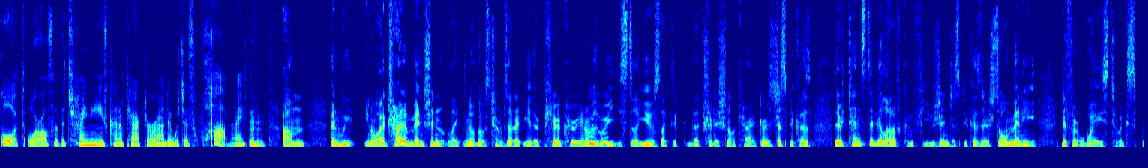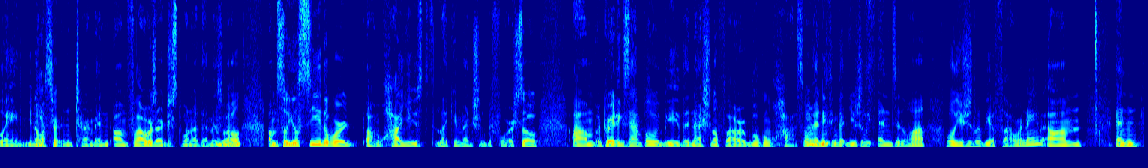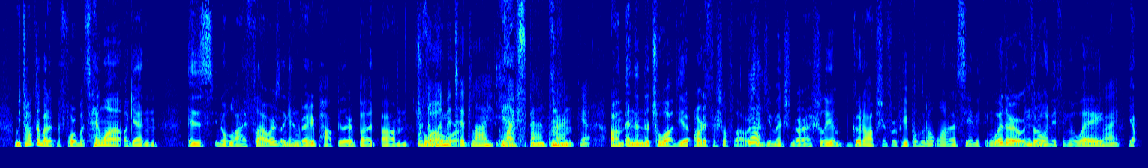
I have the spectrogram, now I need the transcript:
or also the Chinese kind of character around it, which is hua, right? Mm-hmm. Um, and we, you know, I try to mention like you know those terms that are either pure Korean or mm-hmm. we still use like the, the, traditional characters, just because there tends to be a lot of confusion, just because there's so many different ways to explain, you know, yeah. a certain term, and um, flowers are just one of them as mm-hmm. well. Um, so you'll see the word um, hua used, like you mentioned before. So um, a great example would be the national flower mugunghwa. So mm-hmm. anything that usually ends in hua will usually be a flower name. Um, and we talked about it before, but 생화 again is you know live flowers again very popular, but um, With a choa or- limited li- Yeah. lifespan. Sorry. Yeah. Um, and then the choa, the artificial flowers, Yeah. like you mentioned, are actually a good option for people who don't want to see anything wither or throw anything away. Mm-hmm. Right. Yep.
